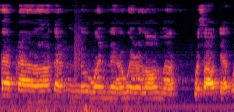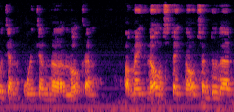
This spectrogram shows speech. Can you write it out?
then, uh, then when uh, we're alone uh, without that, we can we can look and make notes, take notes, and do that.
